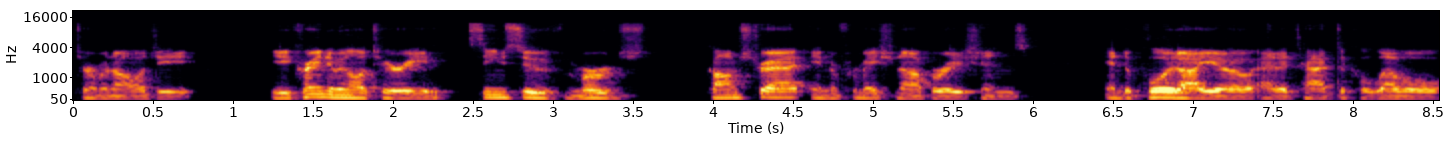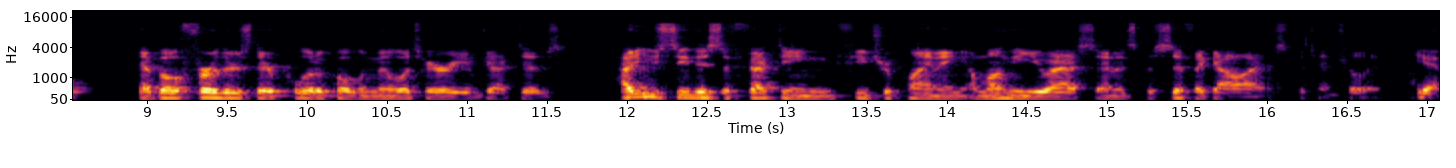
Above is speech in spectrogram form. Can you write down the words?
terminology, the Ukrainian military seems to have merged Comstrat and information operations and deployed IO at a tactical level that both furthers their political and military objectives. How do you see this affecting future planning among the U.S. and its Pacific allies potentially? Yeah.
